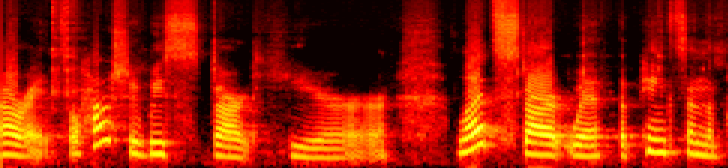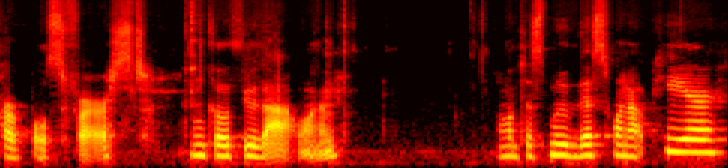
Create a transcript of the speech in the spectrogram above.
All right, so how should we start here? Let's start with the pinks and the purples first and go through that one. I'll just move this one up here.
